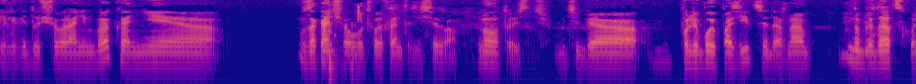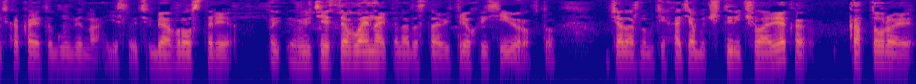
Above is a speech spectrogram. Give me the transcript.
или ведущего раннинбека не заканчивала твой фэнтези сезон. Ну, то есть у тебя по любой позиции должна наблюдаться хоть какая-то глубина. Если у тебя в ростере, э, если у тебя в лайнапе надо ставить трех ресиверов, то у тебя должно быть хотя бы четыре человека, которые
